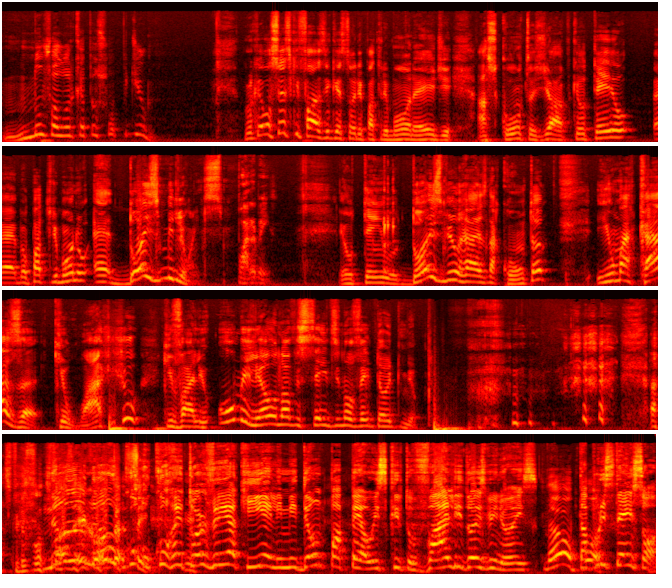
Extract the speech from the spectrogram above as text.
no valor que a pessoa pediu. Porque vocês que fazem questão de patrimônio aí, de as contas de, ah, porque eu tenho, é, meu patrimônio é 2 milhões. Parabéns. Eu tenho 2 mil reais na conta e uma casa que eu acho que vale 1 milhão 998 mil. As pessoas Não, fazem não, não. assim. o corretor veio aqui, ele me deu um papel escrito vale 2 milhões. Não, Tá pô, por extenso, ó.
